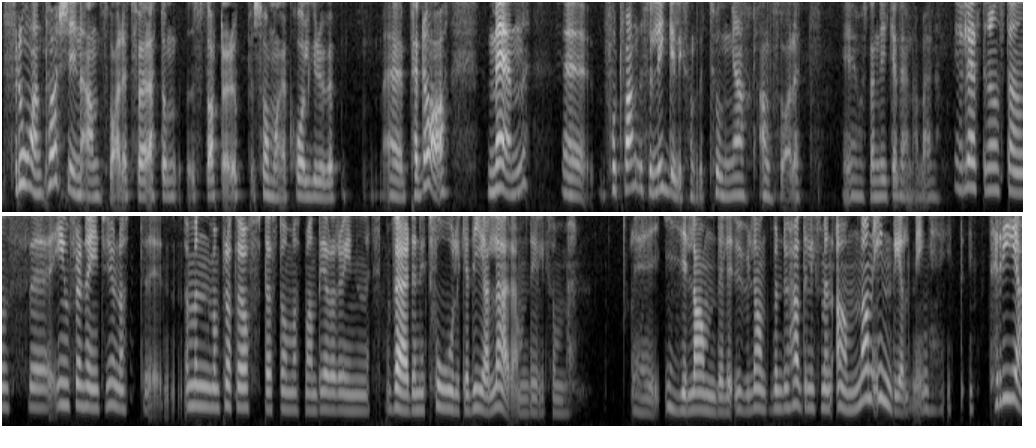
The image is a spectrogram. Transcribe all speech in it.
frånta Kina ansvaret för att de startar upp så många kolgruvor eh, per dag. Men eh, fortfarande så ligger liksom det tunga ansvaret eh, hos den rika delen av världen. Jag läste någonstans eh, inför den här intervjun att eh, man pratar oftast om att man delar in världen i två olika delar. Om det är liksom eh, i-land eller u-land. Men du hade liksom en annan indelning i, i, tre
